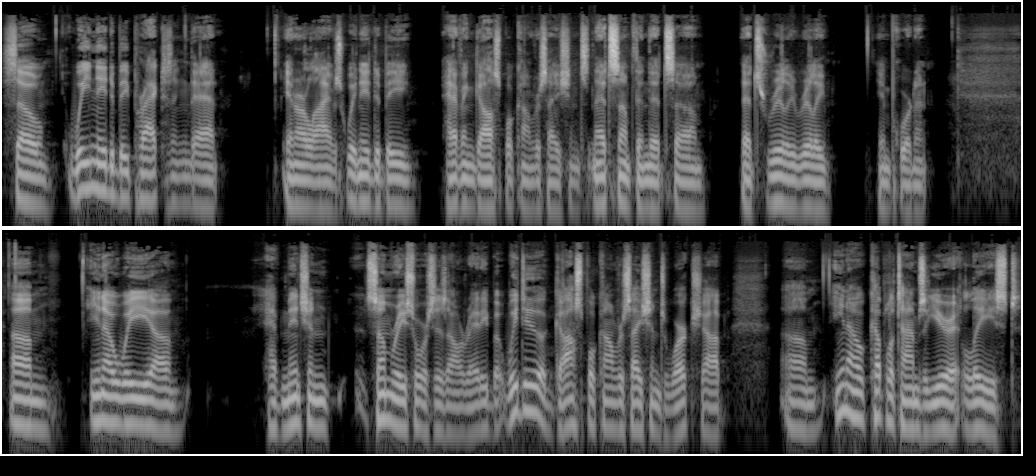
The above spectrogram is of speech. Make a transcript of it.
So we need to be practicing that in our lives. We need to be having gospel conversations, and that's something that's um, that's really really important. Um, you know, we uh, have mentioned some resources already, but we do a gospel conversations workshop. Um, you know, a couple of times a year at least.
